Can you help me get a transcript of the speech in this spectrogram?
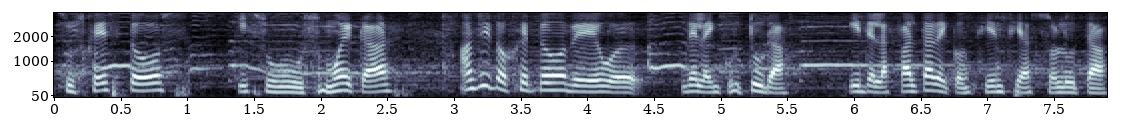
Sus gestos y sus muecas han sido objeto de, de la incultura y de la falta de conciencia absoluta.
